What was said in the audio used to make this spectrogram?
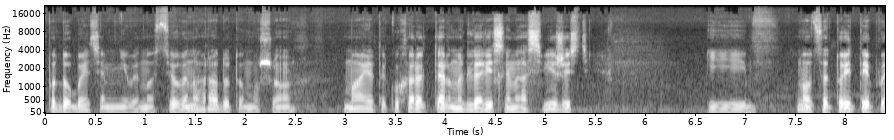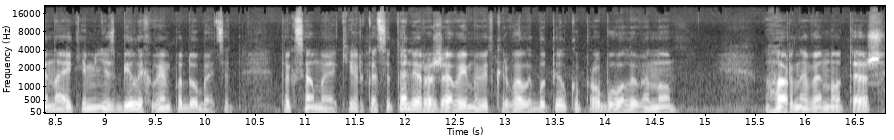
Подобається мені вино з цього винограду, тому що має таку характерну для ріслінга свіжість. І ну, це той тип вина, який мені з білих вин подобається. Так само, як і Аркацетелі рожевий. Ми відкривали бутилку, пробували вино. Гарне вино теж.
